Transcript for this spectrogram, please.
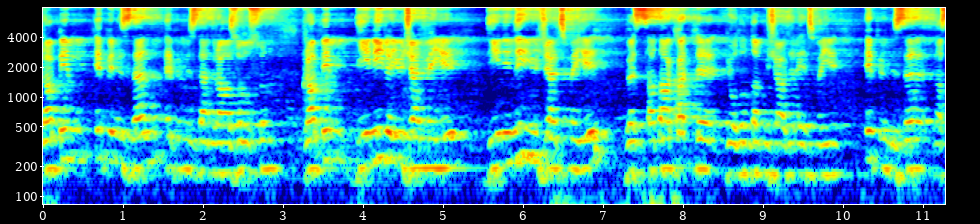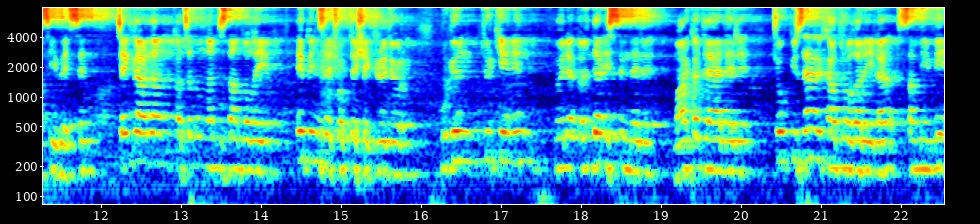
Rabbim hepinizden, hepimizden razı olsun. Rabbim diniyle yücelmeyi, dinini yüceltmeyi ve sadakatle yolunda mücadele etmeyi hepimize nasip etsin. Tekrardan katılımlarınızdan dolayı hepinize çok teşekkür ediyorum. Bugün Türkiye'nin böyle önder isimleri, marka değerleri, çok güzel kadrolarıyla, samimi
